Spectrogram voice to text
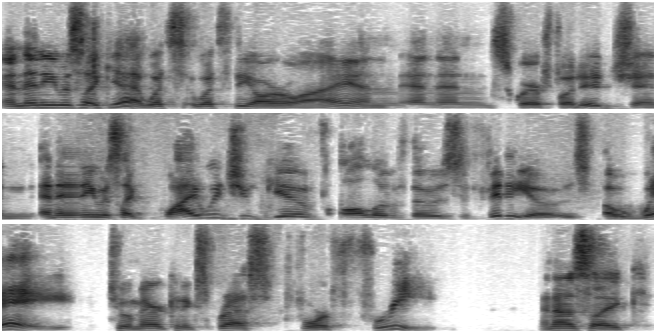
And then he was like, yeah, what's what's the ROI and and then square footage and and then he was like, why would you give all of those videos away to American Express for free? And I was like,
